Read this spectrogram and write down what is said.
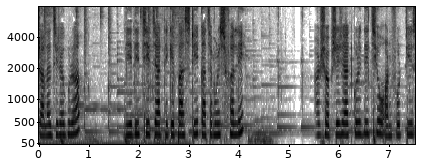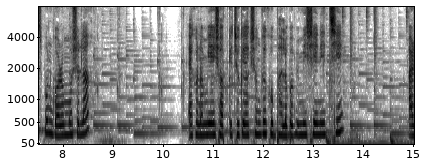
টালা জিরা গুঁড়া। দিয়ে দিচ্ছি চার থেকে পাঁচটি কাঁচামরিচ ফালি। আর সবশেষে অ্যাড করে দিচ্ছি ওয়ান ফোর স্পুন গরম মশলা। এখন আমি এই সব কিছুকে একসঙ্গে খুব ভালোভাবে মিশিয়ে নিচ্ছি। আর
